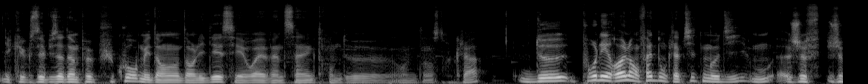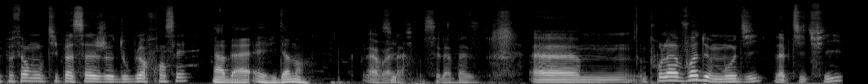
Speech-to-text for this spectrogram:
Il y a quelques épisodes un peu plus courts, mais dans, dans l'idée, c'est ouais, 25, 32, euh, on est dans ce truc-là. De, pour les rôles, en fait, donc la petite maudit, m- je, je peux faire mon petit passage doubleur français? Ah bah évidemment. Ah voilà, c'est la base. Euh, pour la voix de Maudit, la petite fille,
